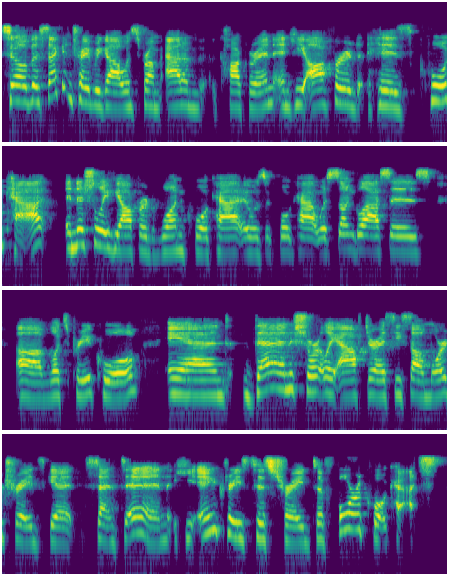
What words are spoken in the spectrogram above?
So the second trade we got was from Adam Cochran, and he offered his cool cat. Initially, he offered one cool cat. It was a cool cat with sunglasses. Um, looks pretty cool. And then shortly after, as he saw more trades get sent in, he increased his trade to four cool cats.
